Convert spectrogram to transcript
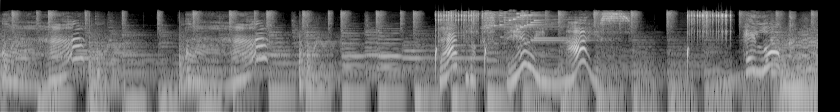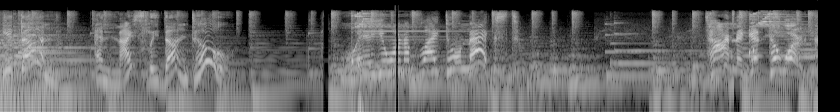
Mm-hmm. Mm-hmm. That looks very nice. Hey, look, you're done. And nicely done, too. Where you want to fly to next? Time to get to work.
